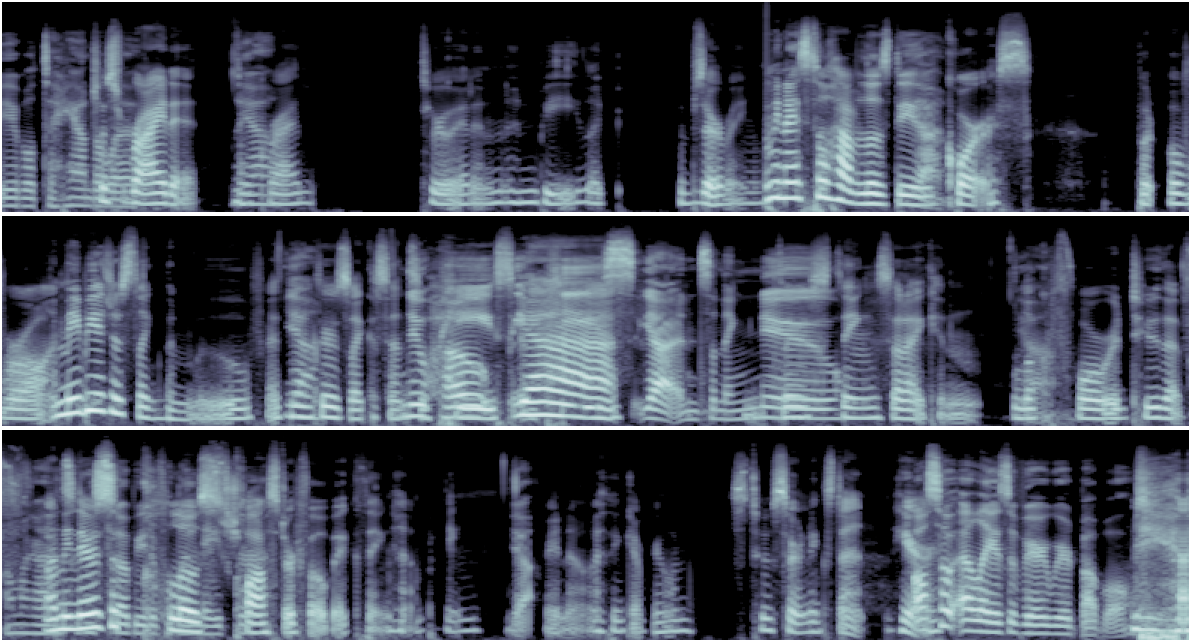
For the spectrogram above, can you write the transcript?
be able to handle Just it. ride it, like Yeah. ride through it, and and be like observing. I mean, I still have those days, Yeah. of course, but overall, and maybe it's just like the move. I think Yeah. there's like a sense New of hope, peace. Yeah, peace, yeah, and something new. there's things that I can look Yeah. forward to. That Oh my f- God, I mean, there's so a close claustrophobic thing happening. Yeah. right now. I think everyone feels to a certain extent here. Also, LA is a very weird bubble. yeah,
